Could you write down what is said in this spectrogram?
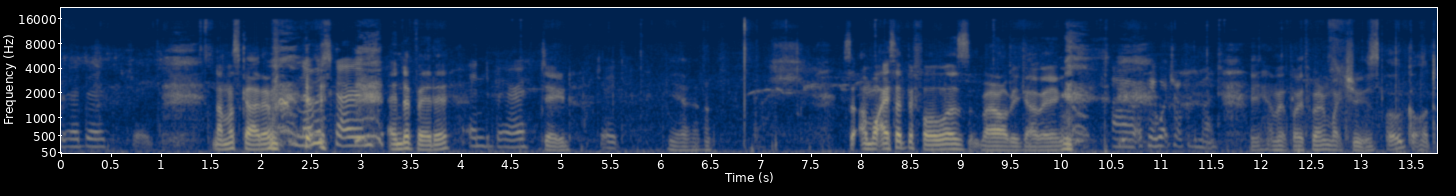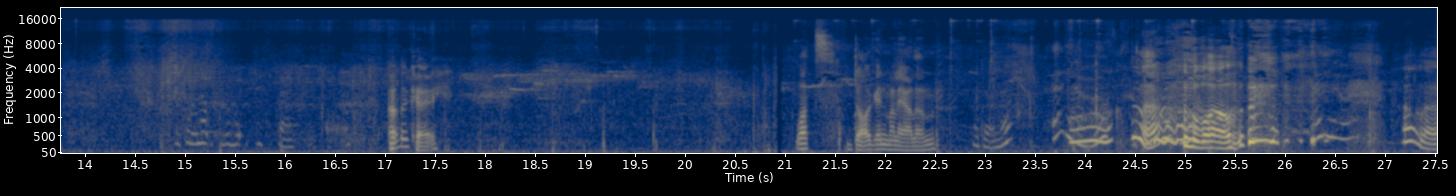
Berde Jade. നമസ്കാരം Namaskaram. എൻ്റെ പേര് End Berry. Jade. Jade. Yeah. So um, what I said before was, where are we going? Uh, okay, watch out for the mud. and we're both wearing white shoes. Oh god. We're coming up to the witch's staircase. Oh, okay. What's dog in Malayalam? I don't know. Hello. wow. Hello.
